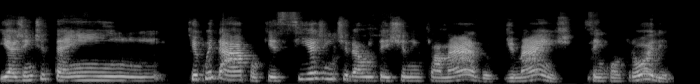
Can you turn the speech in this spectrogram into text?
e a gente tem que cuidar, porque se a gente tiver um intestino inflamado demais, sem controle,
